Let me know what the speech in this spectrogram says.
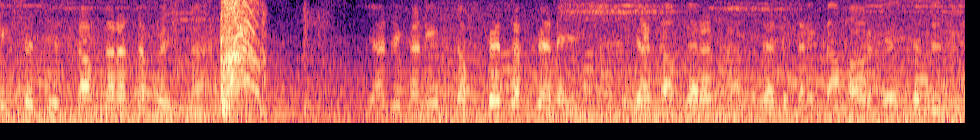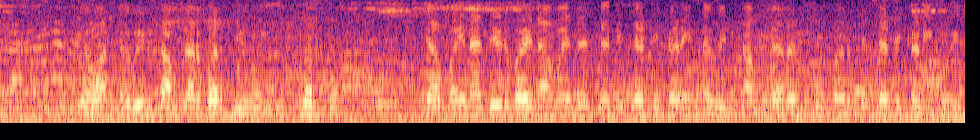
एकशे तीस कामगारांचा प्रश्न आहे. या ठिकाणी टप्प्याटप्प्याने या कामगारांना त्या ठिकाणी कामावर घ्यायचं त्यांनी जेव्हा नवीन कामगार भरती होईल. Sir sir. या महिना दीड महिन्यामध्ये त्यांनी त्या ठिकाणी नवीन कामगारांची भरती त्या ठिकाणी होईल.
